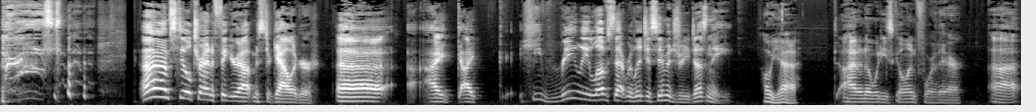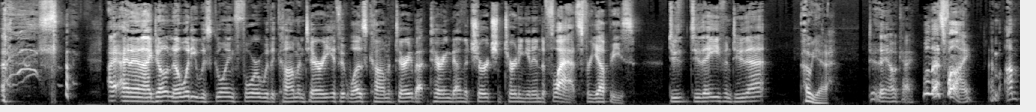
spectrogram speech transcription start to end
I'm still trying to figure out Mr. Gallagher. Uh, I I he really loves that religious imagery, doesn't he? Oh yeah. I don't know what he's going for there. Uh, I, and I don't know what he was going for with the commentary. If it was commentary about tearing down the church and turning it into flats for yuppies, do do they even do that? Oh yeah. Do they? Okay. Well, that's fine. I'm. I'm...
